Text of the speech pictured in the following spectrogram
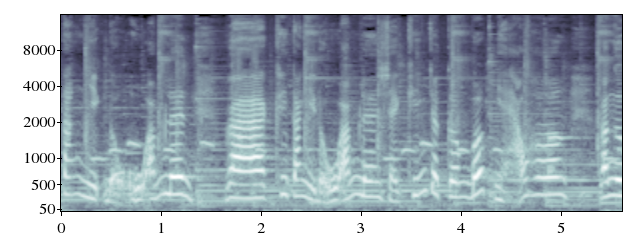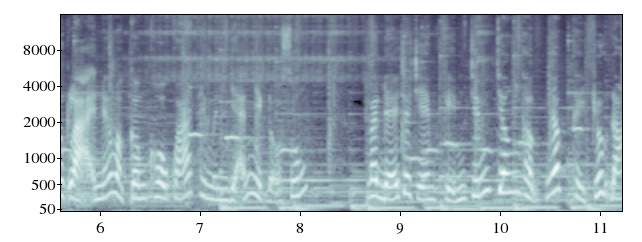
tăng nhiệt độ ủ ấm lên. Và khi tăng nhiệt độ ủ ấm lên sẽ khiến cho cơm bớt nhão hơn. Và ngược lại nếu mà cơm khô quá thì mình giảm nhiệt độ xuống. Và để cho chị em kiểm chứng chân thật nhất thì trước đó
